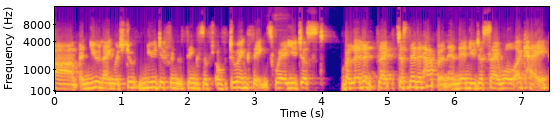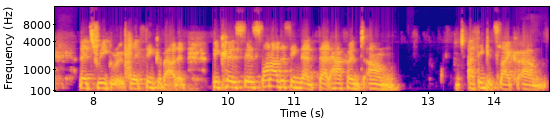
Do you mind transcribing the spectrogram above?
um, a new language, new different things of, of doing things where you just, but let it, like, just let it happen. And then you just say, well, okay, let's regroup, let's think about it. Because there's one other thing that, that happened, um, I think it's like um,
